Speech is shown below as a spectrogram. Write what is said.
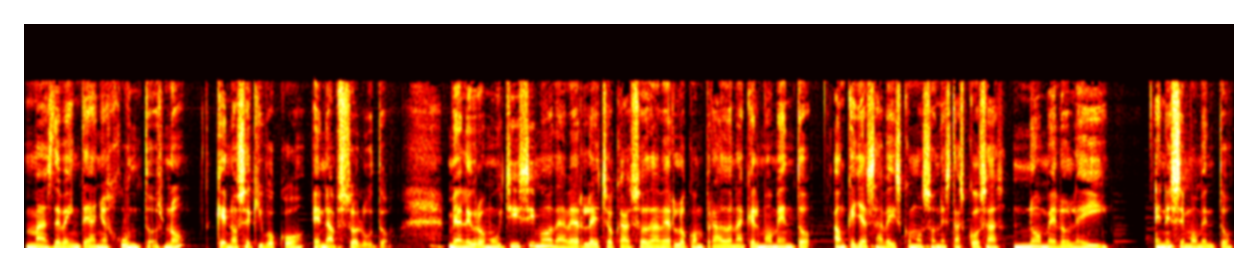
más de 20 años juntos, ¿no? Que no se equivocó en absoluto. Me alegro muchísimo de haberle hecho caso, de haberlo comprado en aquel momento, aunque ya sabéis cómo son estas cosas, no me lo leí en ese momento,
